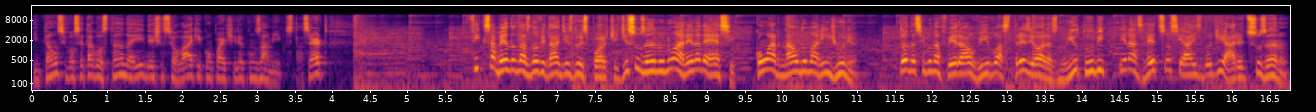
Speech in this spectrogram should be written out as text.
Então, se você está gostando aí, deixa o seu like e compartilha com os amigos, tá certo? Fique sabendo das novidades do esporte de Suzano no Arena DS, com Arnaldo Marim Júnior toda segunda-feira ao vivo às 13 horas no YouTube e nas redes sociais do Diário de Suzano.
